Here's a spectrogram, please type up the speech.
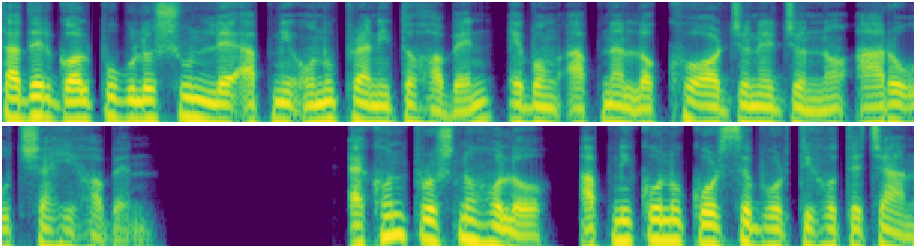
তাদের গল্পগুলো শুনলে আপনি অনুপ্রাণিত হবেন এবং আপনার লক্ষ্য অর্জনের জন্য আরও উৎসাহী হবেন। এখন প্রশ্ন হল, আপনি কোনো কোর্সে ভর্তি হতে চান?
